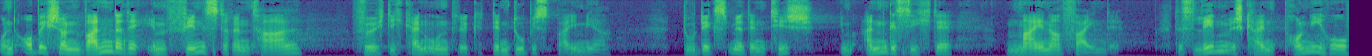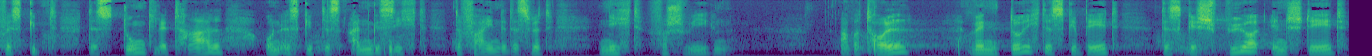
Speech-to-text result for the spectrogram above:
Und ob ich schon wanderte im finsteren Tal, fürchte ich kein Unglück, denn du bist bei mir du deckst mir den Tisch im Angesichte meiner Feinde. Das Leben ist kein Ponyhof, es gibt das dunkle Tal und es gibt das Angesicht der Feinde. Das wird nicht verschwiegen. Aber toll, wenn durch das Gebet das Gespür entsteht,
